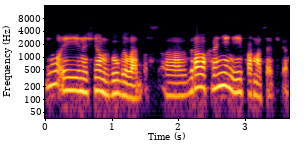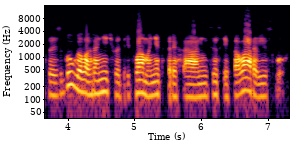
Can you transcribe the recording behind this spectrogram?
Ну и начнем с Google AdWords. Э, здравоохранение и фармацевтика. То есть Google ограничивает рекламу некоторых э, медицинских товаров и услуг.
